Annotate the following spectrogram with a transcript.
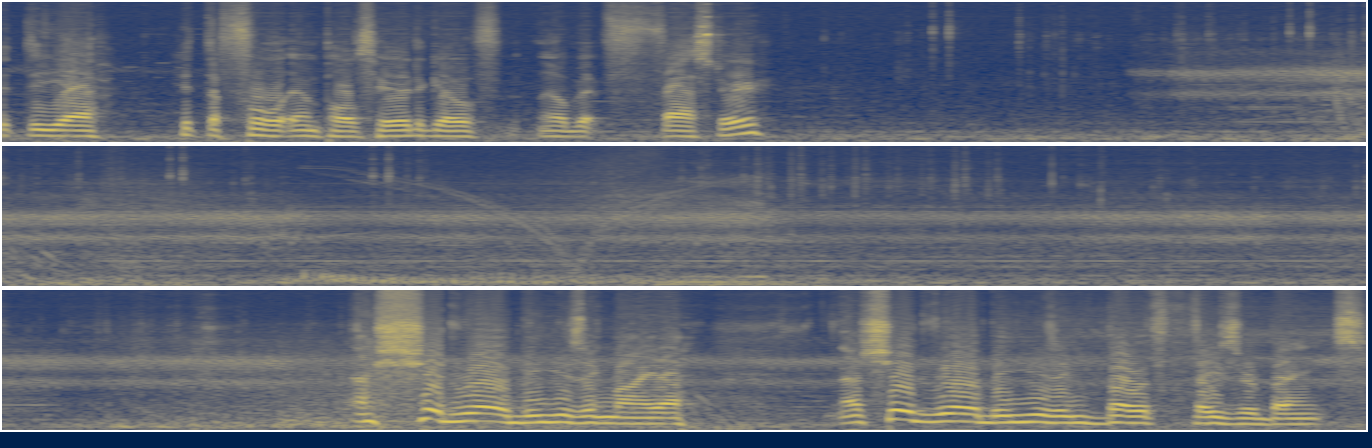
Hit the, uh, hit the full impulse here to go a little bit faster. I should really be using my, uh, I should really be using both phaser banks.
